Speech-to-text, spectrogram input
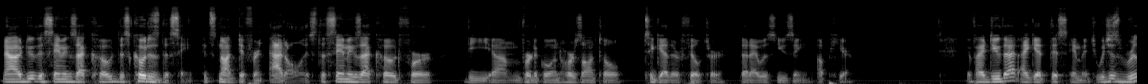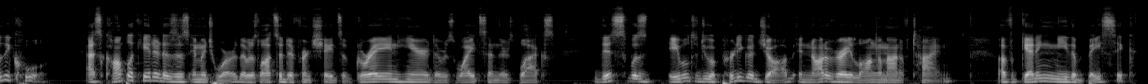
Now I do the same exact code. This code is the same. It's not different at all. It's the same exact code for the um, vertical and horizontal together filter that I was using up here. If I do that, I get this image, which is really cool. As complicated as this image were, there was lots of different shades of gray in here, there was whites and there's blacks. This was able to do a pretty good job in not a very long amount of time of getting me the basic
